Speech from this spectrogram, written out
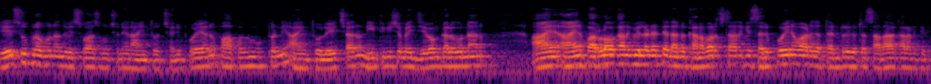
యేసు ప్రభునందు విశ్వాసం ఉంచి నేను ఆయనతో చనిపోయాను పాప విముక్తుడిని ఆయనతో లేచాను నీతి విషయమై జీవం కలుగున్నాను. ఆయన ఆయన పరలోకానికి వెళ్ళాడంటే నన్ను కనబరచడానికి సరిపోయిన వాడుగా తండ్రి ఎదుట సదాకాలానికి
